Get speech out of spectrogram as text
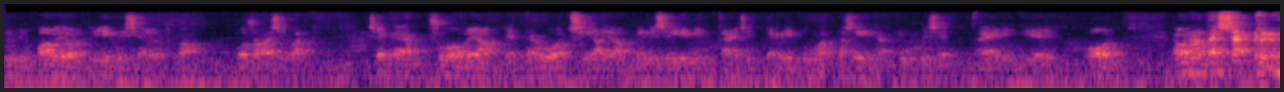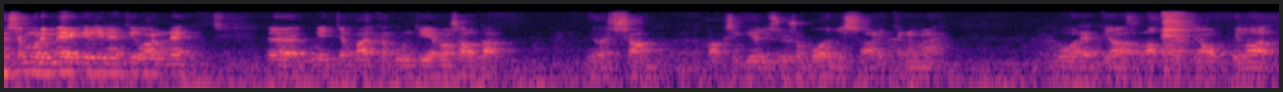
hyvin paljon ihmisiä, jotka osaisivat sekä suomea että ruotsia ja menisi limittäin sitten riippumatta siitä, kumpi se äidinkieli on. Ja onhan tässä semmoinen merkillinen tilanne niiden paikkakuntien osalta, joissa kaksikielisyys on voimissaan, että nämä nuoret ja lapset ja oppilaat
